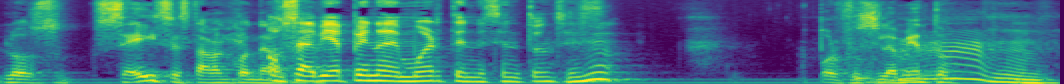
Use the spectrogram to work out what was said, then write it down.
Los seis estaban condenados. O sea, había pena de muerte en ese entonces. Por fusilamiento. Mm.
